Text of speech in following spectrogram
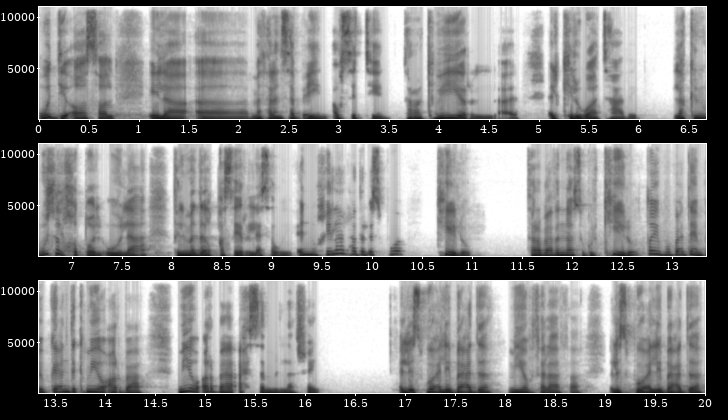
ودي أوصل إلى آه، مثلا 70 أو 60 ترى كبير الكيلوات هذه. لكن وش الخطوة الأولى في المدى القصير اللي أسويه؟ إنه خلال هذا الأسبوع كيلو. ترى بعض الناس يقول كيلو؟ طيب وبعدين بيبقى عندك 104 104 أحسن من لا شيء. الأسبوع اللي بعده 103 الأسبوع اللي بعده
